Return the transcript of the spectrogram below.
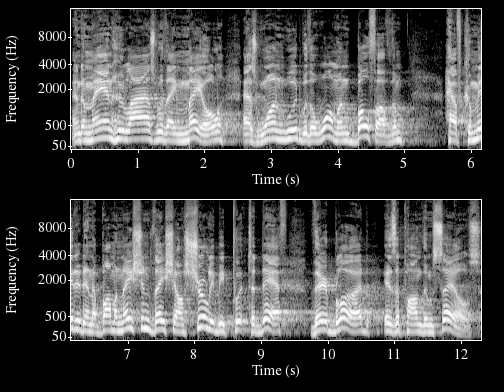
And a man who lies with a male as one would with a woman, both of them have committed an abomination. They shall surely be put to death. Their blood is upon themselves.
